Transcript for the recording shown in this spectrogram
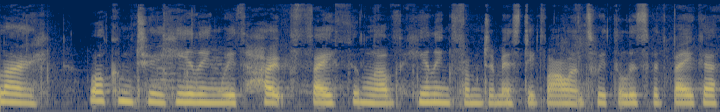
Hello, welcome to Healing with Hope, Faith and Love, Healing from Domestic Violence with Elizabeth Baker.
